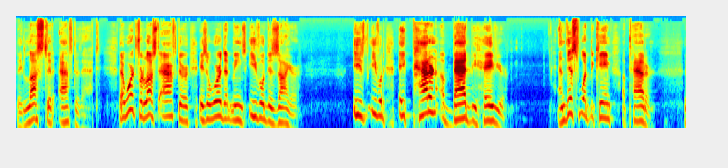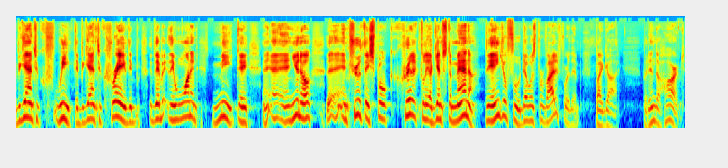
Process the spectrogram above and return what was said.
They lusted after that. That word for lust after is a word that means evil desire. Evil, a pattern of bad behavior. And this what became a pattern. They began to weep. They began to crave. They, they, they wanted meat. They, and, and, you know, in truth, they spoke critically against the manna, the angel food that was provided for them by God. But in the heart,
